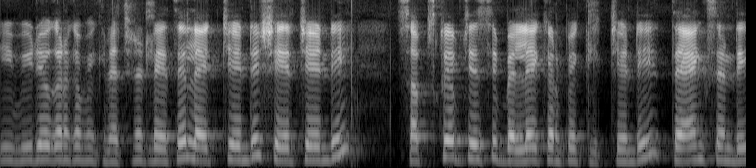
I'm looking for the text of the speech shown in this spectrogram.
ఈ వీడియో కనుక మీకు నచ్చినట్లయితే లైక్ చేయండి షేర్ చేయండి. సబ్స్క్రైబ్ చేసి బెల్ ఐకాన్పై క్లిక్ చేయండి. థ్యాంక్స్ అండి.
